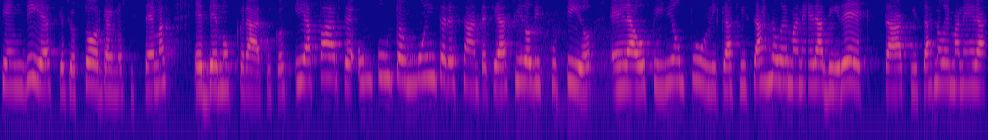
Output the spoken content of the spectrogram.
100 días que se otorgan en los sistemas eh, democráticos y aparte un punto muy interesante que ha sido discutido en la opinión pública, quizás no de manera directa, quizás no de manera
